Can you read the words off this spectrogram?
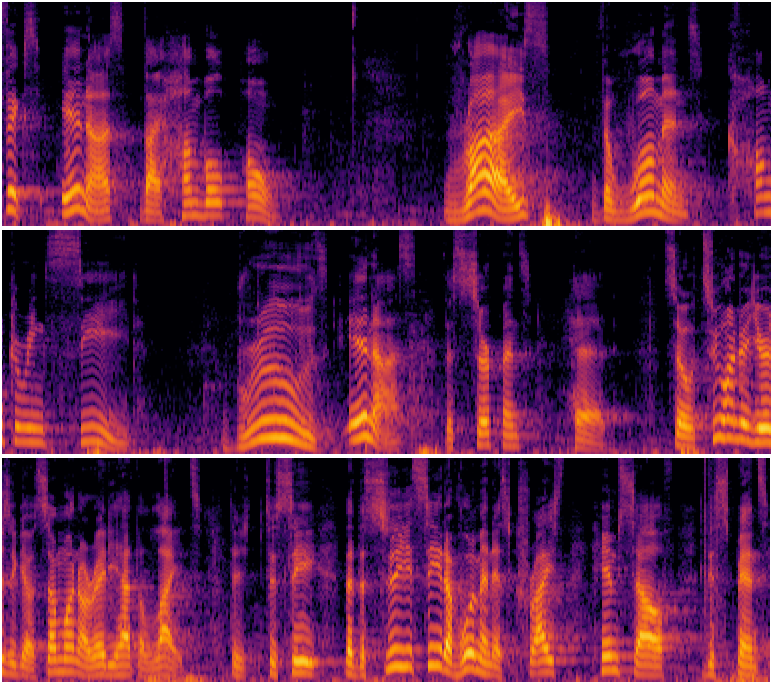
fix in us thy humble home. Rise, the woman's conquering seed. Bruise in us the serpent's head. So, 200 years ago, someone already had the light to, to see that the seed of woman is Christ Himself dispensed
